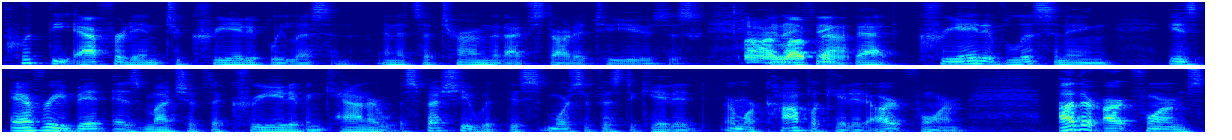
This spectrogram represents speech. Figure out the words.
put the effort in to creatively listen. And it's a term that I've started to use. Oh, I and I think that. that creative listening is every bit as much of the creative encounter, especially with this more sophisticated or more complicated art form. Other art forms,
